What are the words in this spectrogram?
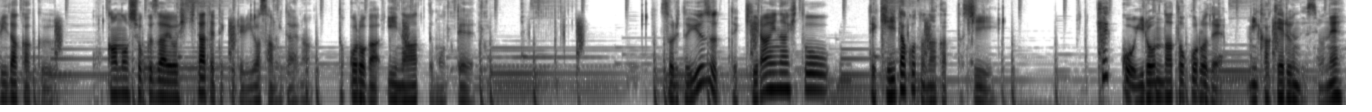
り高く、他の食材を引き立ててくれる良さみたいなところがいいなって思って、それと柚子って嫌いな人って聞いたことなかったし、結構いろんなところで見かけるんですよね。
